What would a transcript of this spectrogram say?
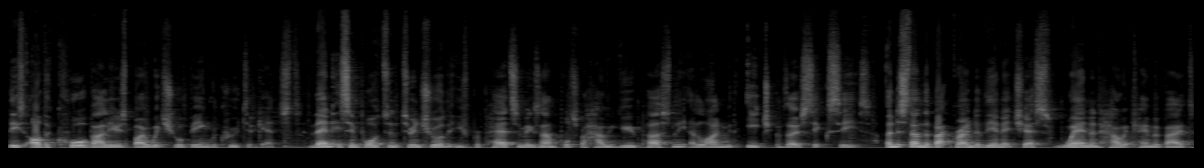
These are the core values by which you're being recruited against. Then it's important to ensure that you've prepared some examples for how you personally align with each of those six C's. The background of the NHS, when and how it came about,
